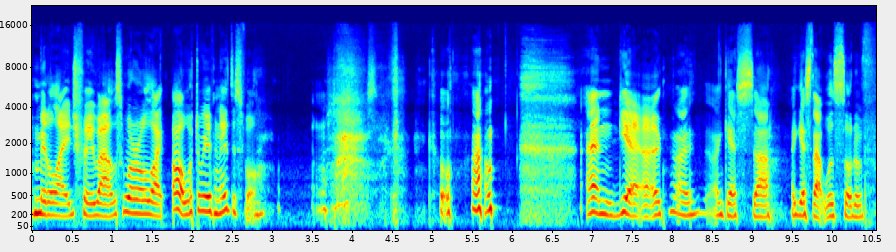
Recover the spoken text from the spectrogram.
middle aged females, we're all like, oh, what do we even need this for? cool. Um, and yeah, I, I guess uh, I guess that was sort of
